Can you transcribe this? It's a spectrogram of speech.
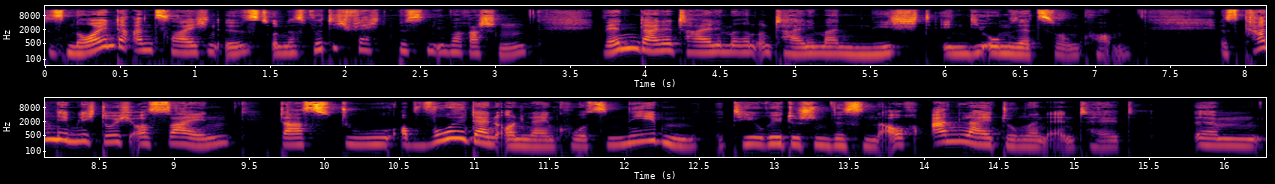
Das neunte Anzeichen ist, und das wird dich vielleicht ein bisschen überraschen, wenn deine Teilnehmerinnen und Teilnehmer nicht in die Umsetzung kommen. Es kann nämlich durchaus sein, dass du, obwohl dein Online-Kurs neben theoretischem Wissen auch Anleitungen enthält, ähm,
